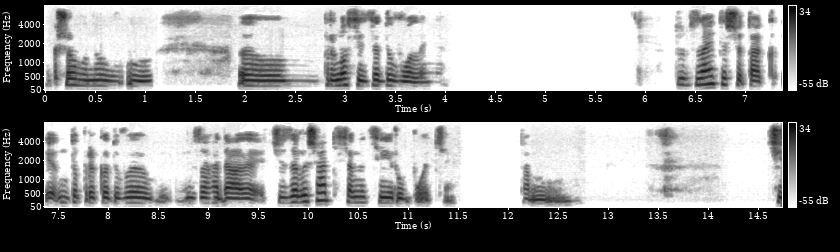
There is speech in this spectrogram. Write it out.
Якщо воно е, е, приносить задоволення. Тут знаєте, що так, ну, до прикладу, ви загадали, чи залишатися на цій роботі? Там, чи,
